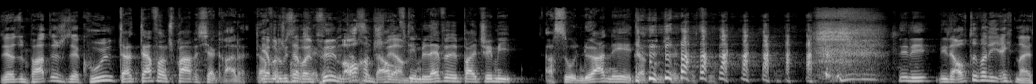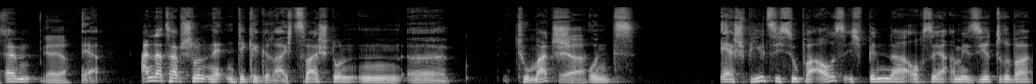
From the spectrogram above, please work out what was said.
Sehr sympathisch, sehr cool. Da, davon sprach ich ja gerade. Davon aber du bist ja beim Film gerade. auch am Schwärmen. Auf dem Level bei Jimmy. Ach so, ja, nee, da komme ich ja gleich zu. Nee, nee, nee, der Auftritt fand ich echt nice. Ähm, ja, ja. Ja. Anderthalb Stunden hätten dicke gereicht. Zwei Stunden äh, too much. Ja. Und er spielt sich super aus. Ich bin da auch sehr amüsiert drüber,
